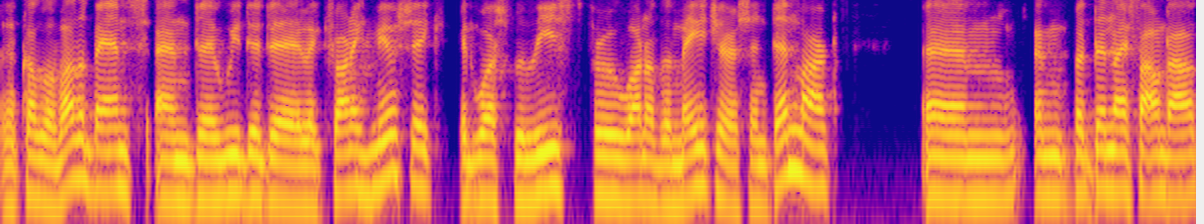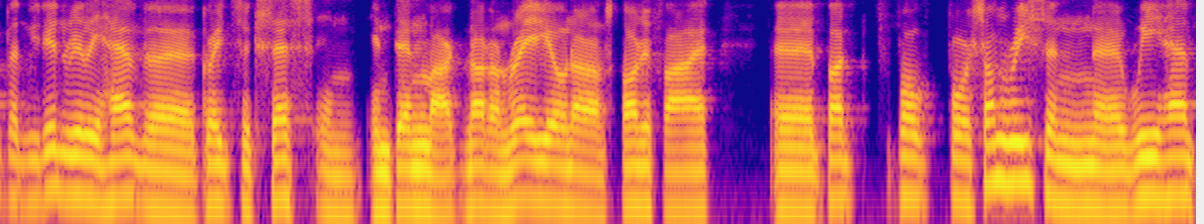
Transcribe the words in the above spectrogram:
a couple of other bands, and uh, we did electronic music. It was released through one of the majors in Denmark, um, and but then I found out that we didn't really have a great success in in Denmark, not on radio, not on Spotify. Uh, but for for some reason, uh, we had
